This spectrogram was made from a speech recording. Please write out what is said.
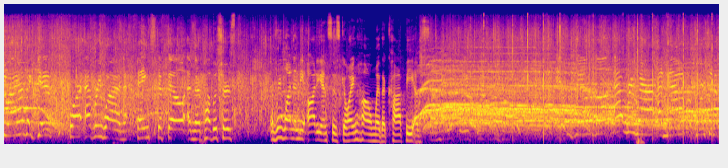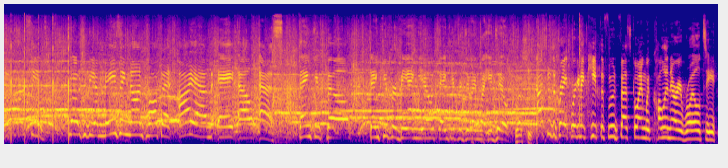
do I have a gift for everyone. To Phil and their publishers. Everyone in the audience is going home with a copy of It's available everywhere, and now a portion of the proceeds go to the amazing nonprofit IMALS. Thank you, Phil. Thank you for being you. Thank you for doing what you do. Bless you. After the break, we're going to keep the food fest going with culinary royalty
